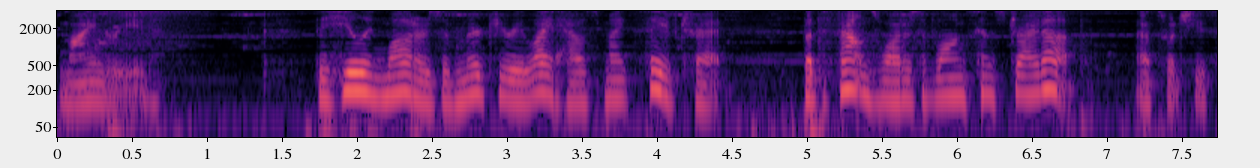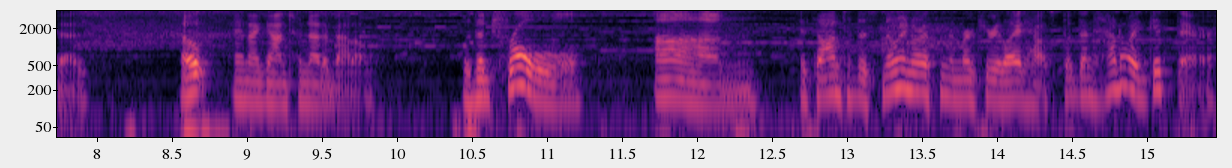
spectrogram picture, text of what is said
Mind read. The healing waters of Mercury Lighthouse might save Tret, but the fountain's waters have long since dried up. That's what she says. Oh, and I got into another battle. With a troll. Um, it's on to the Snowy North and the Mercury Lighthouse, but then how do I get there?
